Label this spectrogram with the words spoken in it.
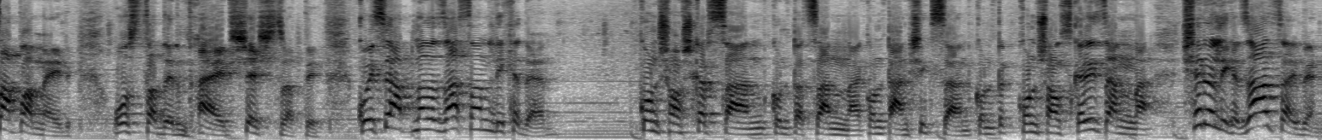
চাপা মায়ের ওস্তাদের মায়ের শেষ রাতে। কইছে, আপনারা যা চান লিখে দেন। কোন সংস্কার চান, কোনটা চান না, কোনটা আংশিক চান, কোনটা, কোন সংস্কারই চান না, সেটা লিখে যা চাইবেন।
